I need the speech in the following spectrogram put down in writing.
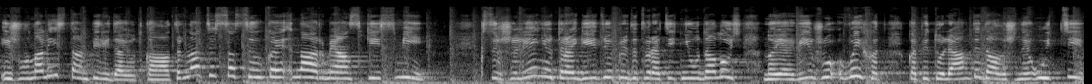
и журналистам, передает канал 13 со ссылкой на армянские СМИ. Сожалению, трагедию предотвратить не удалось, но я вижу выход. Капитулянты должны уйти.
